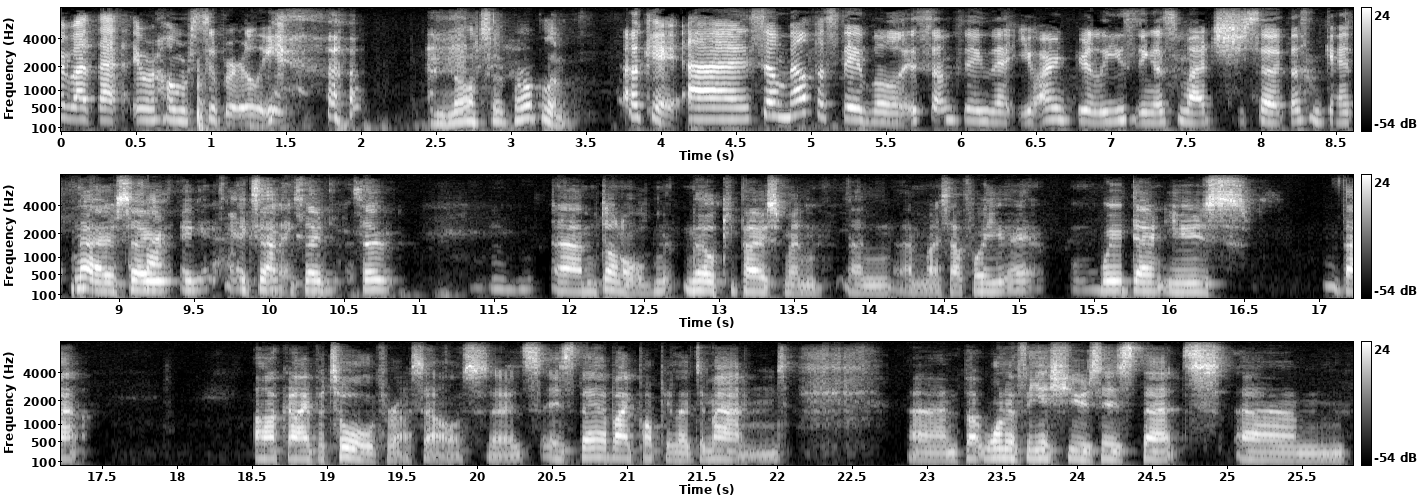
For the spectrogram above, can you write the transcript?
Sorry about that. They were home super early. Not a problem. Okay, uh, so Melpa stable is something that you aren't really using as much, so it doesn't get. No, so exactly. So so um, Donald, Milky Postman, and, and myself, we we don't use that archive at all for ourselves. So it's it's there by popular demand, um, but one of the issues is that um,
